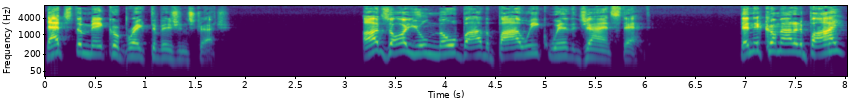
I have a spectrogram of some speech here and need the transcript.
That's the make or break division stretch. Odds are you'll know by the bye week where the Giants stand. Then they come out of the bye,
